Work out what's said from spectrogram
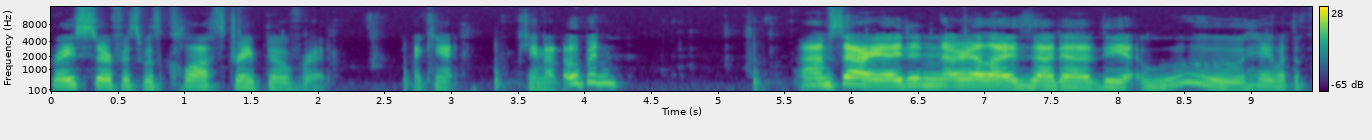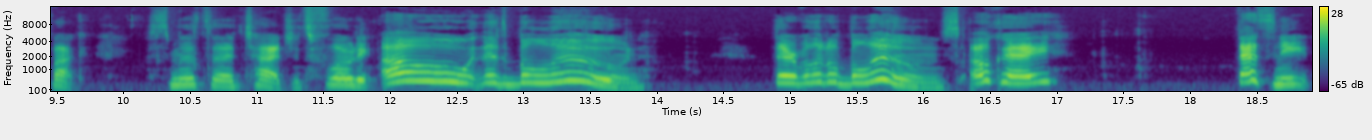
Raised surface with cloth draped over it. I can't, cannot open. I'm sorry, I didn't realize that uh, the, ooh, hey, what the fuck? Smooth the touch, it's floating. Oh, this balloon. They're little balloons. Okay. That's neat.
